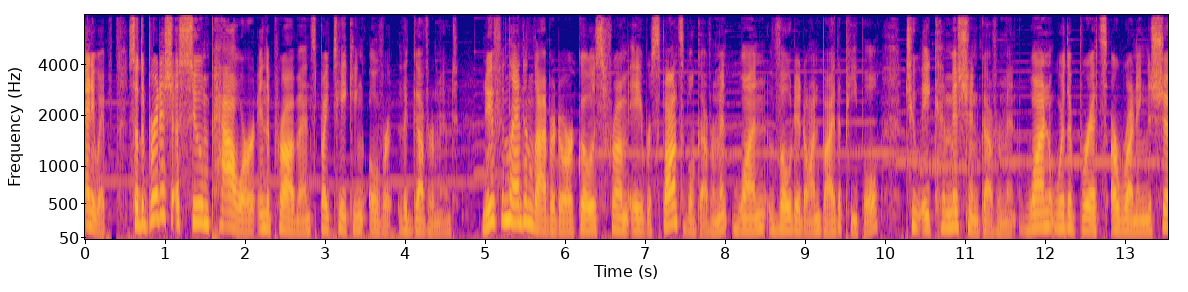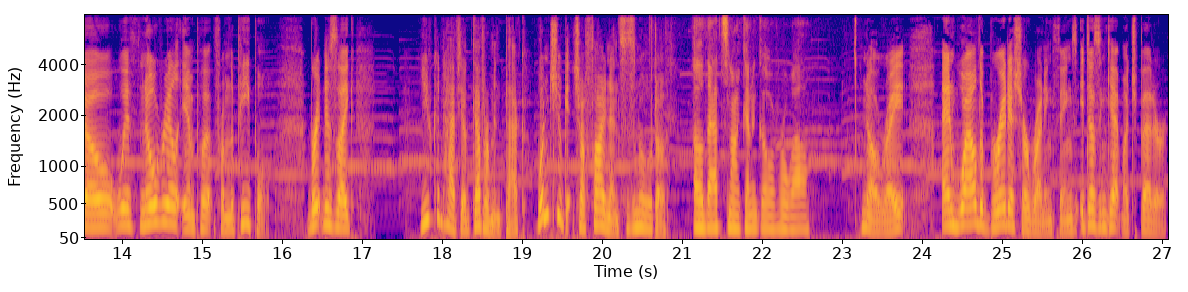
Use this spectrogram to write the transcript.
Anyway, so the British assume power in the province by taking over the government. Newfoundland and Labrador goes from a responsible government, one voted on by the people, to a commission government, one where the Brits are running the show with no real input from the people. Britain is like, you can have your government back once you get your finances in order. Oh, that's not going to go over well. No, right? And while the British are running things, it doesn't get much better.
